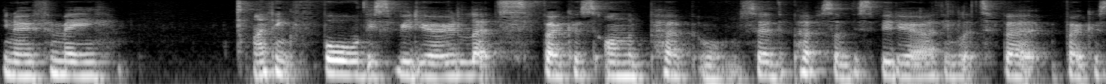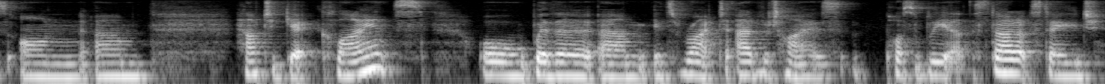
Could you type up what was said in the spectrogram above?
you know, for me, I think for this video, let's focus on the purpose. So the purpose of this video, I think let's fo focus on um, how to get clients or whether um, it's right to advertise possibly at the startup stage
